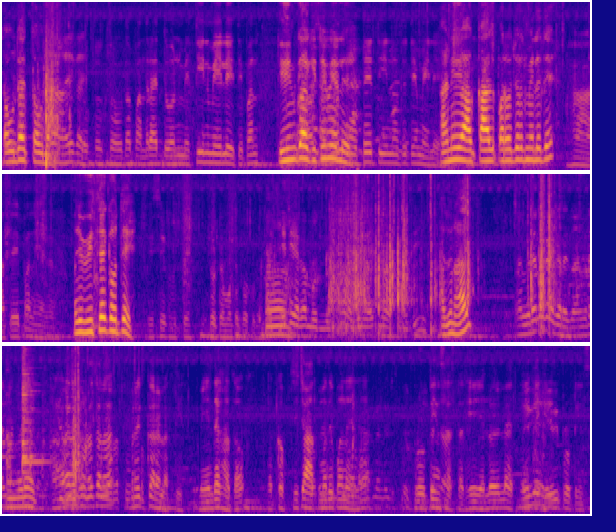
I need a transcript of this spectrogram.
चौदा आहेत चौदा. आहे काय? चौदा पंधरा आहेत दोन मे तीन मेले ते पण. तीन काय किती सगळ्यात मेले? मोठे तीन होते ते मेले आणि आ- काल परवाच्यात मेले ते? हा ते पण आहे म्हणजे वीस एक होते? वीस एक होते छोटे मोठे पकडून. अजून आहेत ना आतमध्ये. अजून आहेत? अंगड्यानं काय करायचं? अंगड्यानं आंगडे आहेत. अंगाला थोडंसं ना ब्रेक करायला लागते. मेंढ्या खातो. कपचीच्या आतमध्ये पण आहे ना प्रोटीन्स असतात. हे येलो येलो आहेत हेवी प्रोटीन्स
